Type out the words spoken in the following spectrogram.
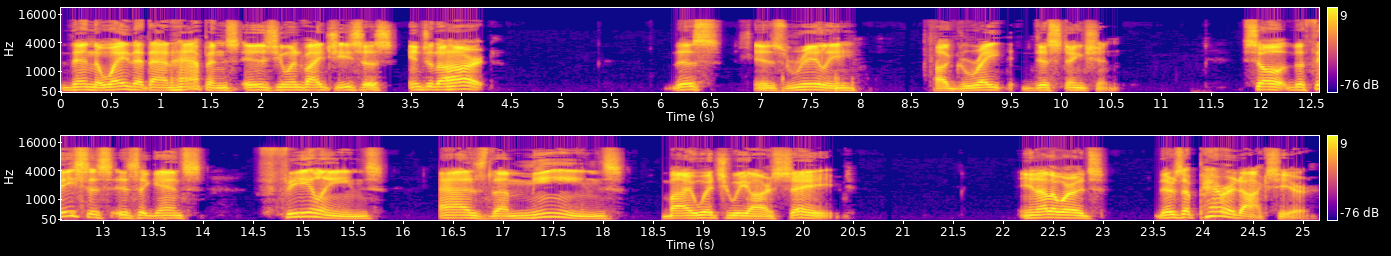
then the way that that happens is you invite Jesus into the heart. This is really a great distinction. So the thesis is against feelings as the means by which we are saved. In other words, there's a paradox here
